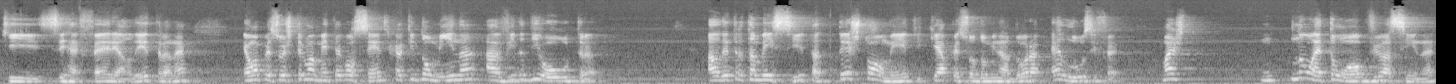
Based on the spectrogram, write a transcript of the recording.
que se refere à letra, né, é uma pessoa extremamente egocêntrica que domina a vida de outra. A letra também cita textualmente que a pessoa dominadora é Lúcifer, mas não é tão óbvio assim, né?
